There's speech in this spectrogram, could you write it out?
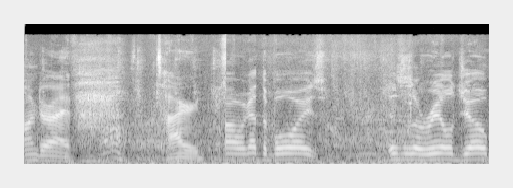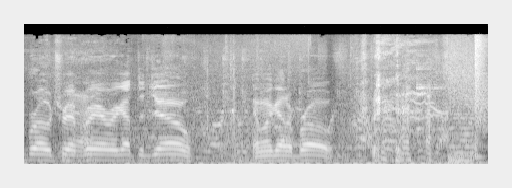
Long drive. Tired. Oh, we got the boys. This is a real Joe bro trip Yeah. here. We got the Joe and we got a bro.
